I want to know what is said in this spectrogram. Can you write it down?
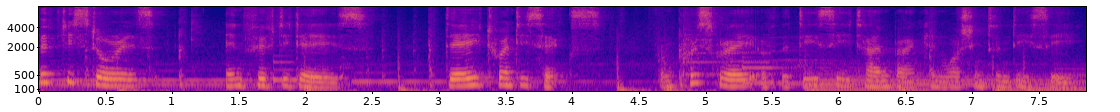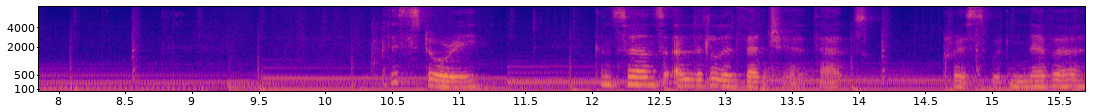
50 Stories in 50 Days, Day 26, from Chris Gray of the DC Time Bank in Washington, D.C. This story concerns a little adventure that Chris would never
